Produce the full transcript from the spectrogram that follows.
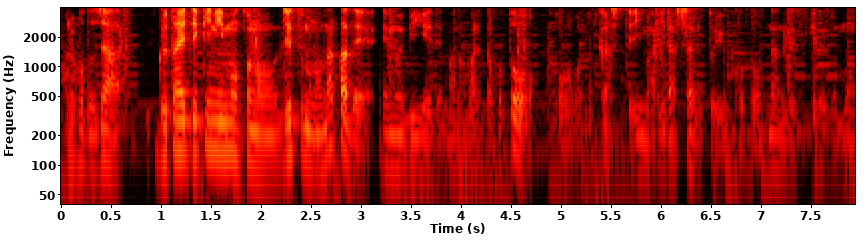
なるほど。じゃあ具体的にもその実務の中で MBA で学ばれたことをこう生かして今いらっしゃるということなんですけれども、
